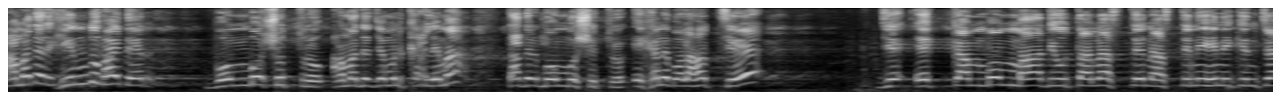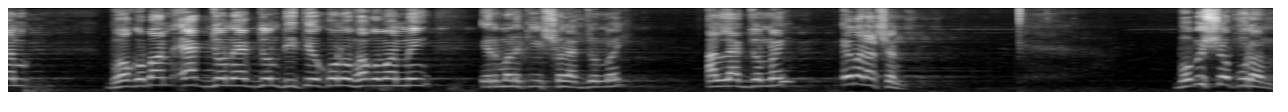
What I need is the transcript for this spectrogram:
আমাদের হিন্দু ভাইদের ব্রহ্মসূত্র, আমাদের যেমন কালেমা, তাদের ব্রহ্মসূত্র। এখানে বলা হচ্ছে যে একাম্বম মা দিউতা নাচতে নাচতে নিহিনি কিনছেন ভগবান একজন একজন, দ্বিতীয় কোনো ভগবান নেই। এর মানে কি ঈশ্বর একজন নয়? আল্লাহ একজন নয়? এবার আসেন। ভবিষ্য পুরাণ,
